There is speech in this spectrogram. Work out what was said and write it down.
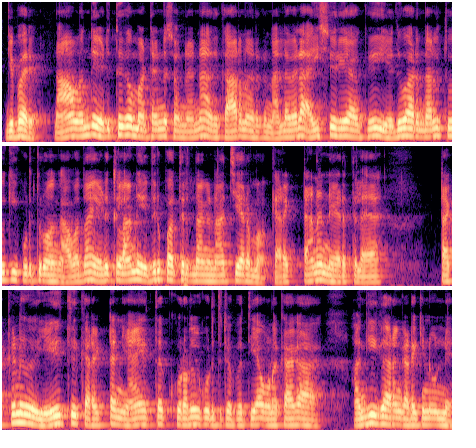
இங்கே பாரு நான் வந்து எடுத்துக்க மாட்டேன்னு சொன்னேன்னா அது காரணம் இருக்குது நல்ல வேலை ஐஸ்வர்யாவுக்கு எதுவாக இருந்தாலும் தூக்கி கொடுத்துருவாங்க. அவள் தான் எடுக்கலான்னு எதிர்பார்த்துருந்தாங்க நாச்சியாரம்மா. கரெக்டான நேரத்தில். டக்குன்னு எழுத்து கரெக்டாக நியாயத்தை குரல் கொடுத்துட்ட பற்றியா உனக்காக அங்கீகாரம் கிடைக்கணும்னு.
